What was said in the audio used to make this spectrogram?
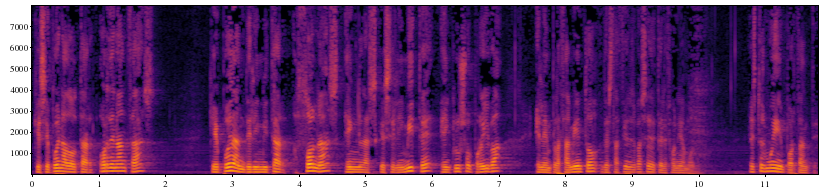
que se pueden adoptar ordenanzas que puedan delimitar zonas en las que se limite e incluso prohíba el emplazamiento de estaciones base de telefonía móvil. Esto es muy importante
